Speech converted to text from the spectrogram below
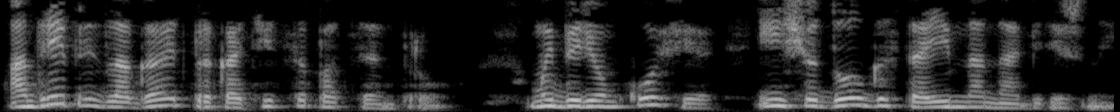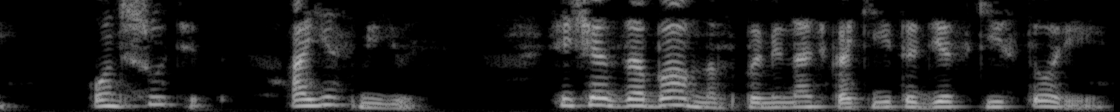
Андрей предлагает прокатиться по центру. Мы берем кофе и еще долго стоим на набережной. Он шутит, а я смеюсь. Сейчас забавно вспоминать какие-то детские истории.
